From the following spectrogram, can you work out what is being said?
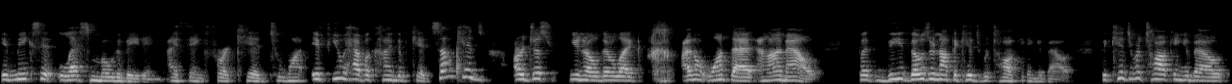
it makes it less motivating, I think, for a kid to want, if you have a kind of kid. Some kids are just, you know, they're like, I don't want that and I'm out. But the, those are not the kids we're talking about the kids we're talking about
